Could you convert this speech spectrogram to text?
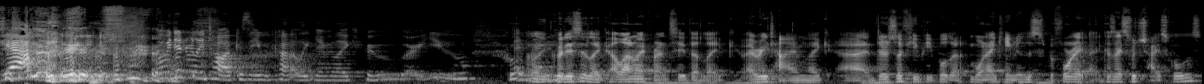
Yeah. but we didn't really talk because you kind of like gave me like, "Who are you?" And Like, then- but is it like a lot of my friends say that like every time like uh, there's a few people that when I came to this before I because I switched high schools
